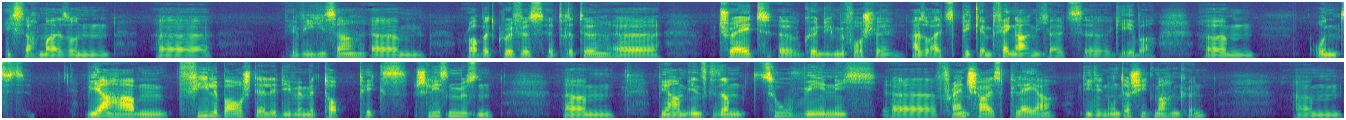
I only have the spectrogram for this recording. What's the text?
äh, ich sag mal so ein äh, wie, wie, hieß er? Ähm, Robert Griffiths, der dritte äh, Trade, äh, könnte ich mir vorstellen. Also als Pick-Empfänger, nicht als äh, Geber. Ähm, und wir haben viele Baustelle, die wir mit Top-Picks schließen müssen. Ähm, wir haben insgesamt zu wenig äh, Franchise-Player, die den Unterschied machen können. Ähm,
